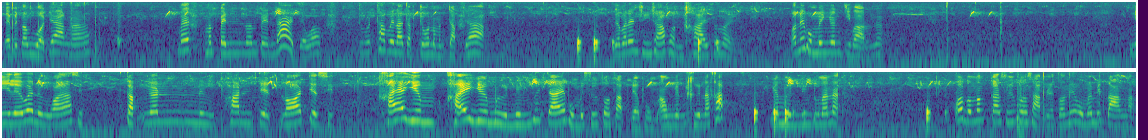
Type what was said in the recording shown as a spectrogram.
แต่เป็นตำรวจยากนะ ไม่มันเป็นมันเป็นได้แต่ว่าถ้าเวลาจับโจรมันจับยาก เดี๋ยวมาเล่นชิงช้าผ่อนคลายสักหน่อยตอนนี้ผมมีเงินกี่บาทแล้วเนี่ยมีเลเวลหนึ่งร้อยห้าสิบกับเงินหนึ่งพันเจ็ดร้อยเจ็ดสิบใครให้ยืมใครให้ยืมหมื่นหนึ่งเพื่อจะให้ผมไปซื้อโทรศัพท์เดี๋ยวผมเอาเงินคืนนะครับเงินหมื่นหนึ่งตรงนั้นอะเพราะผมต้องการซื้อโทรศัพท์เนี่ยตอนนี้ผมไม่มีตังค์อะ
